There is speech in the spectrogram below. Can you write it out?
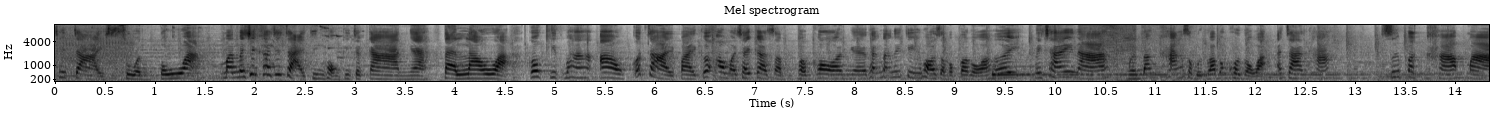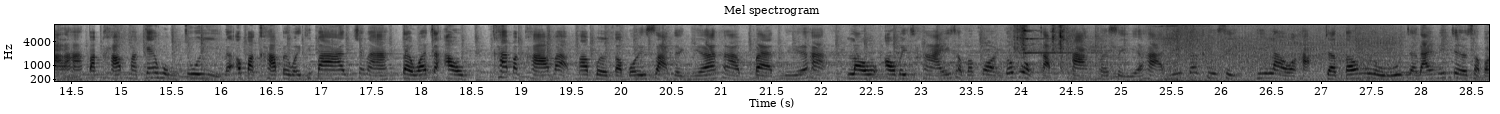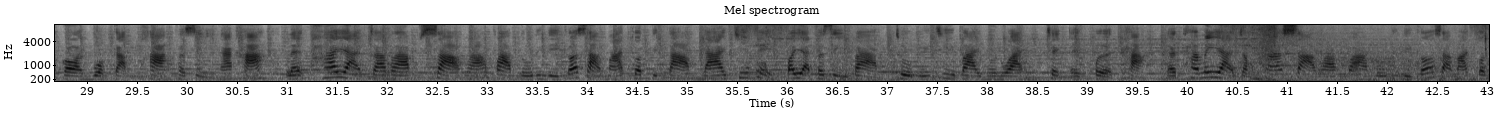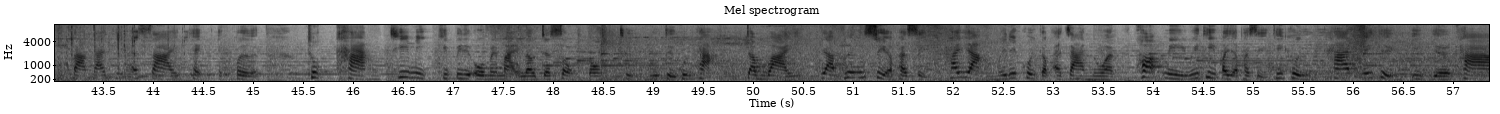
ใช้จ่ายส่วนตัว มันไม่ใช่ค่าใช้จ่ายจริงของกิจการไงแต่เราอะก็คิดว่าเอ้าก็จ่ายไปก็เอามาใช้กับสัมภากรไงทั้งๆที่จริงพอสัมภากรบอกว่าเฮ้ยไม่ใช่นะ เหมือนบางครั้งสมมติว่าบางคนบอกว่าอาจารย์คะ ซื้อปลาคาร์ฟมานะคะปลาคาร์ฟมาแก้วงจุ้ยแล้วเอาปลาคาร์ฟไปไว้ที่บ้านใช่ไหมแต่ว่าจะเอาค่าปลาคาร์ฟอะมาเบิกกับบริษัทอย่างเงี้ยค่ะ แบบนี้ค่ะ เราเอาไปใช้สรรพากรก็บวกกับทางภาษีอะค่ะนี่ก็คือสิ่งที่เราอะค่ะ จะต้องรู้จะได้ไม่เจอสรรพากรบวกกับทางภาษีนะคะ และถ้าอยากจะรับสาระความรู้ดีๆ ก็สามารถกดติดตามได้ที่เพจประหยัดภาษีแบบถูกวิธีบายนวลวันเช็คเอ็กเปิดค่ะและถ้าไม่อยากจะพลาดสาระความรู้ดี ก็สามารถกดติดตามได้ที่ Assign Tech Expert ทุกครั้งที่มีคลิปวิดีโอใหม่ๆ เราจะส่งตรงถึงมือถือคุณค่ะจำไว้อย่าเพิ่งเสียภาษี ถ้ายังไม่ได้คุยกับอาจารย์นวลเพราะมีวิธีประหยัดภาษีที่คุณคาดไม่ถึงอีกเยอะค่ะ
